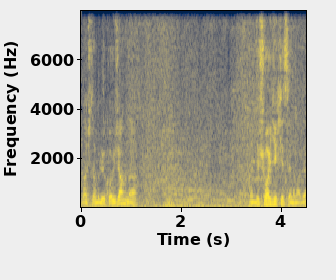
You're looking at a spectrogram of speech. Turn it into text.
Flash W koyacağım da. Önce şu ayıyı keselim hadi.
